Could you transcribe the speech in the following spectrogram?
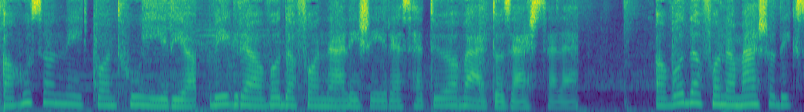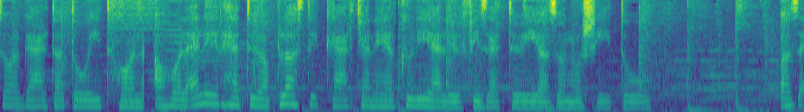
A 24.hu írja, végre a Vodafonnál is érezhető a változás szele. A Vodafone a második szolgáltató itthon, ahol elérhető a plastikkártya nélküli előfizetői azonosító. Az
